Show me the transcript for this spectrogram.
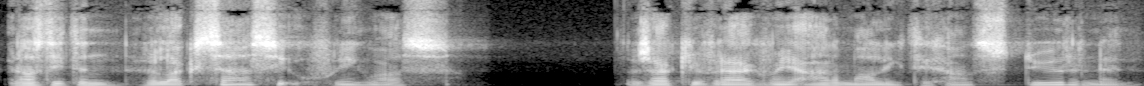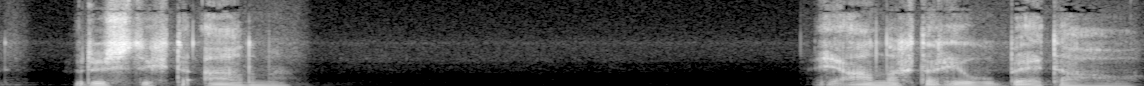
En als dit een relaxatieoefening was, dan zou ik je vragen van je ademhaling te gaan sturen en rustig te ademen. En je aandacht daar heel goed bij te houden.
